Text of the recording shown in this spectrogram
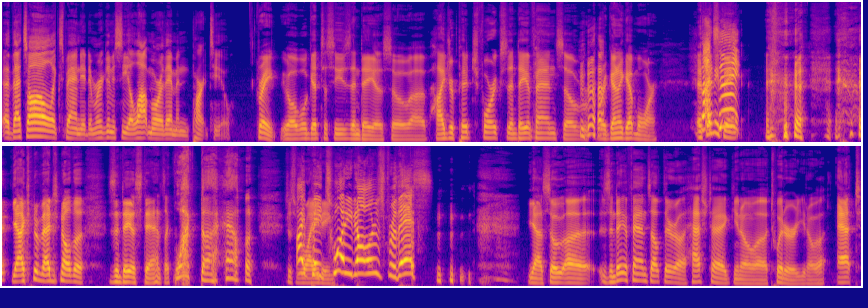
uh, that's all expanded, and we're going to see a lot more of them in part two. great. Well, we'll get to see Zendaya. So, uh, hide your pitchforks, Zendaya fans. So we're, we're gonna get more. If That's anything, yeah, I can imagine all the Zendaya stands like, what the hell? Just I writing. paid twenty dollars for this. Yeah, so uh, Zendaya fans out there, uh, hashtag, you know, uh, Twitter, you know, uh, at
